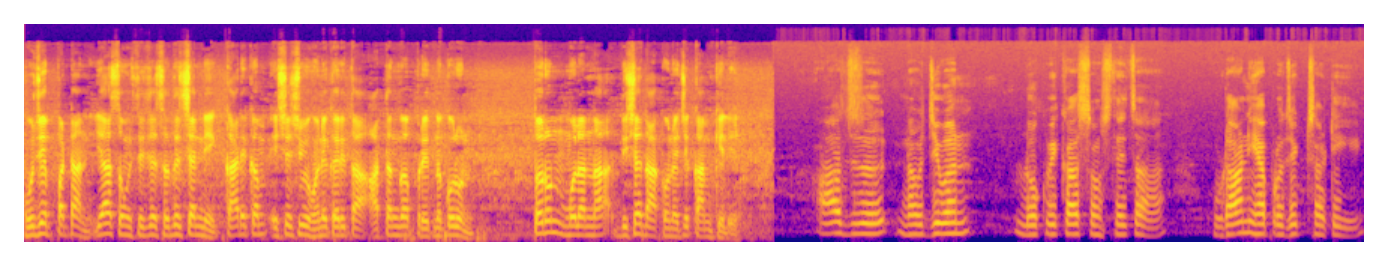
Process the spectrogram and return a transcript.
हुजेब पठाण या संस्थेच्या सदस्यांनी कार्यक्रम यशस्वी होण्याकरिता आतंक प्रयत्न करून तरुण मुलांना दिशा दाखवण्याचे काम केले. आज नवजीवन लोकविकास संस्थेचा उडान ह्या प्रोजेक्टसाठी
